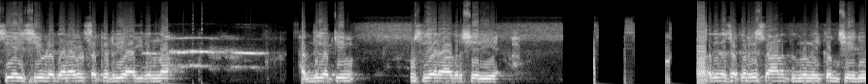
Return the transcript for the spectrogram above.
സി ഐ സിയുടെ ജനറൽ സെക്രട്ടറി ആയിരുന്ന അബ്ദുൽ ഹക്കീം മുസ്ലിയാർ ആദർശേരിയെ അതിന് സെക്രട്ടറി സ്ഥാനത്ത് നിന്ന് നീക്കം ചെയ്തു.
